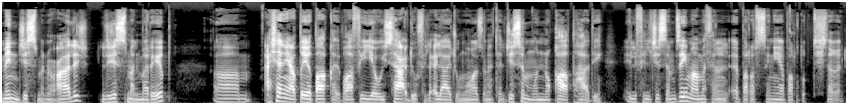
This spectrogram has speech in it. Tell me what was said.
من جسم المعالج لجسم المريض عشان يعطيه طاقة إضافية ويساعده في العلاج وموازنة الجسم والنقاط هذه اللي في الجسم زي ما مثلا الإبر الصينية برضو بتشتغل.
